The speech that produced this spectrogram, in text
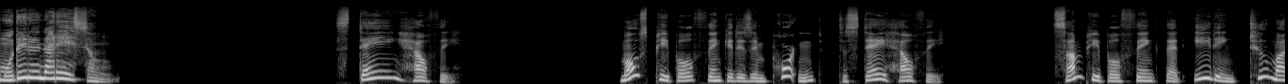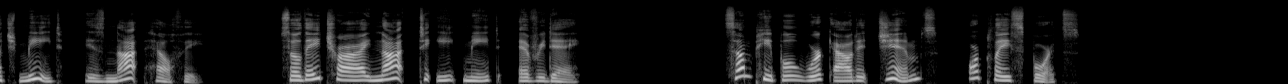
モデルナレーション Staying healthy. Most people think it is important to stay healthy. Some people think that eating too much meat is not healthy, so they try not to eat meat every day. Some people work out at gyms or play sports.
